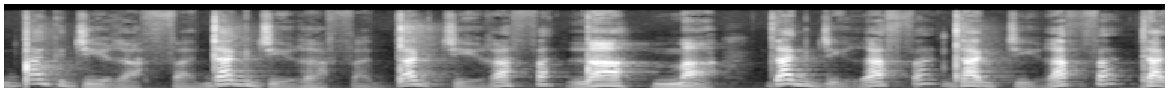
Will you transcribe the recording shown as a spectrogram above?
דג ג'ירפה, דג ג'ירפה, דג ג'ירפה, למה? דג ג'ירפה, דג ג'ירפה, דג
